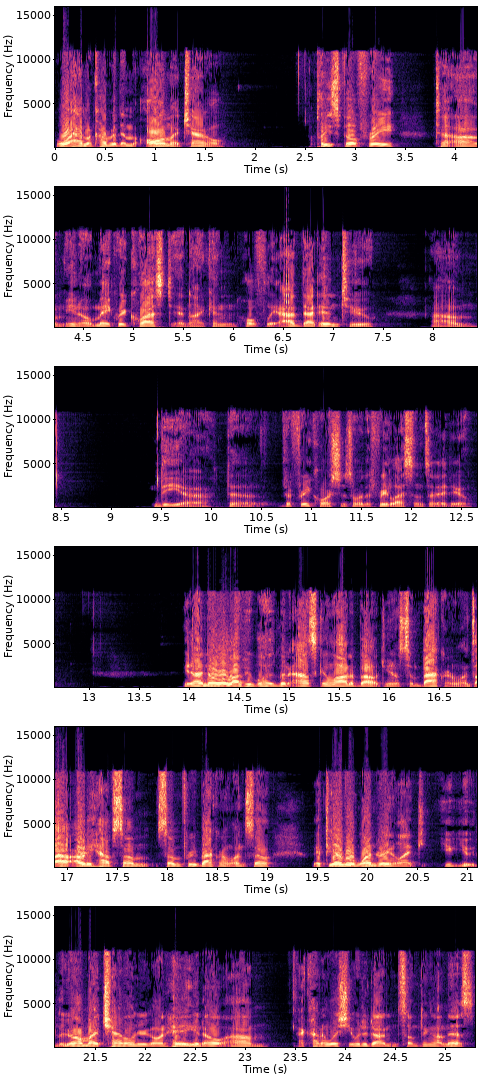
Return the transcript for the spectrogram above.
or I haven't covered them all on my channel please feel free to um, you know make requests and I can hopefully add that into um, the uh, the the free courses or the free lessons that I do. You know, I know a lot of people have been asking a lot about you know some background ones. I already have some some free background ones. So if you're ever wondering, like you, you you're on my channel and you're going, hey, you know, um, I kind of wish you would have done something on this,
